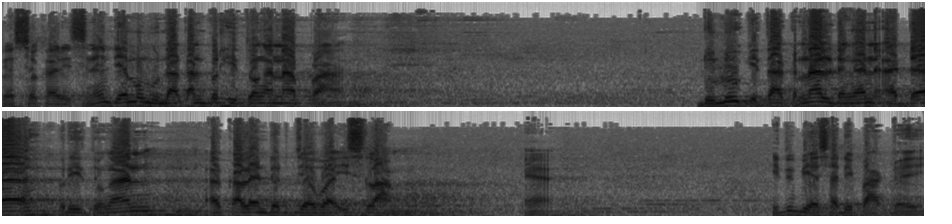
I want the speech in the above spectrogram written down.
besok hari Senin? Dia menggunakan perhitungan apa dulu kita kenal dengan ada perhitungan uh, kalender Jawa Islam ya. Itu biasa dipakai.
